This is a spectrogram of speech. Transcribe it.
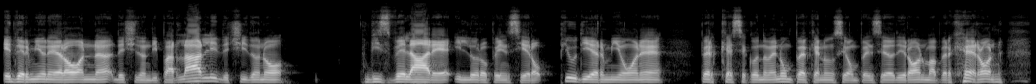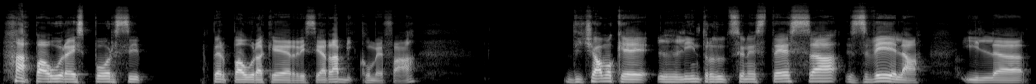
ed Hermione e Ron decidono di parlargli, decidono di svelare il loro pensiero, più di Hermione, perché secondo me non perché non sia un pensiero di Ron, ma perché Ron ha paura a esporsi per paura che Harry si arrabbi, come fa. Diciamo che l'introduzione stessa svela il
